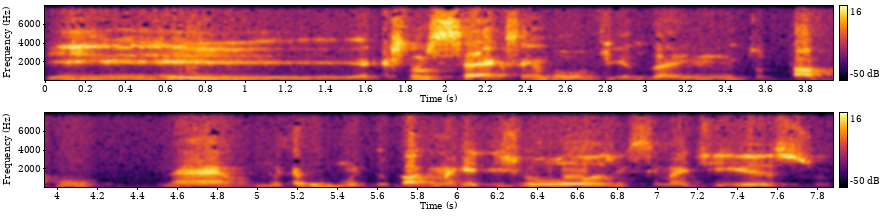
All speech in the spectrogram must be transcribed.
E a questão do sexo é envolvida em muito tabu, né? Muita, muito dogma religioso em cima disso.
